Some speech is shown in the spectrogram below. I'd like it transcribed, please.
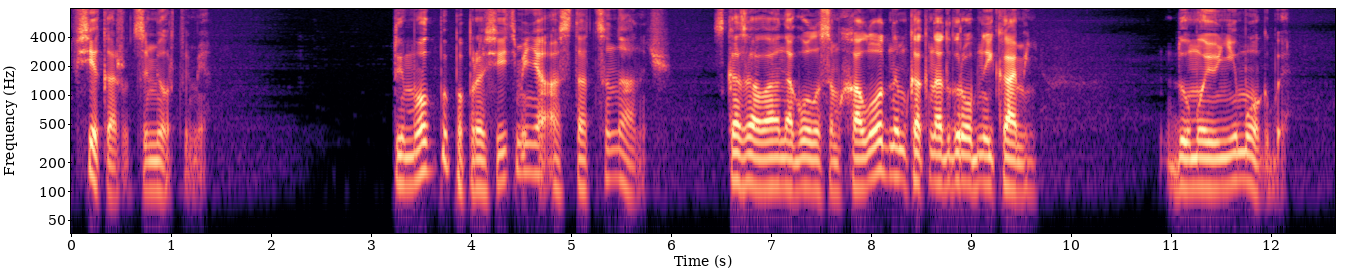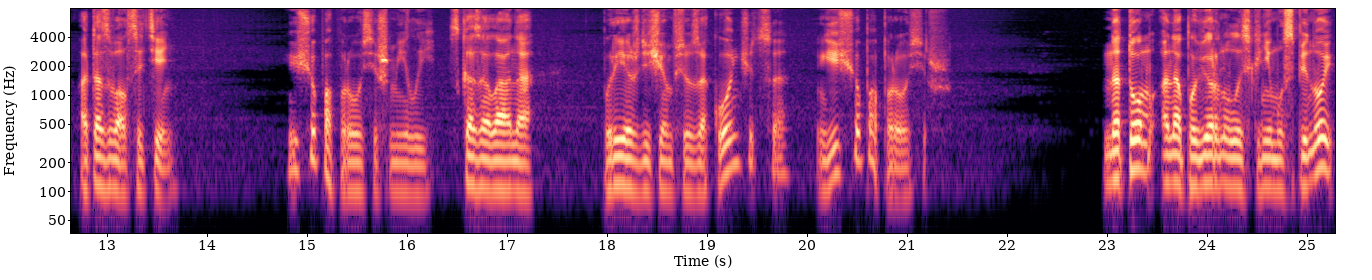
все кажутся мертвыми. «Ты мог бы попросить меня остаться на ночь?» — сказала она голосом холодным, как надгробный камень. «Думаю, не мог бы», — отозвался тень. «Еще попросишь, милый», — сказала она. «Прежде чем все закончится, еще попросишь». На том она повернулась к нему спиной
